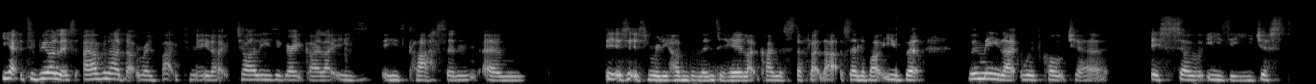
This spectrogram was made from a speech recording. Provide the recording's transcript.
Yeah, to be honest, I haven't had that read back to me. Like Charlie's a great guy, like he's he's class and um it's, it's really humbling to hear like kind of stuff like that said about you. But for me like with culture it's so easy. You just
